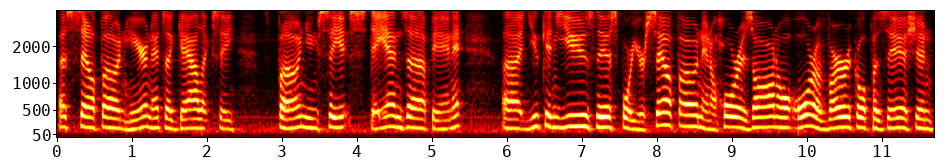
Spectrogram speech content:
a cell phone here, and that's a Galaxy phone. You can see it stands up in it. Uh, you can use this for your cell phone in a horizontal or a vertical position.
